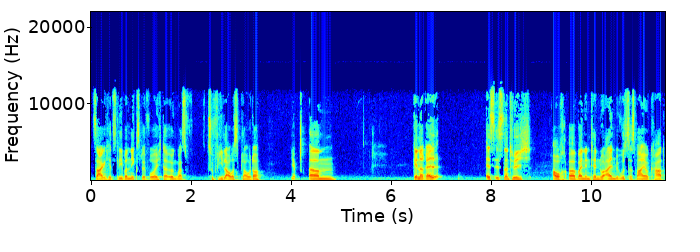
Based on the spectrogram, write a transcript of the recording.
sage ich jetzt lieber nichts, bevor ich da irgendwas zu viel ausplauder. Ja. Ähm, generell, es ist natürlich auch äh, bei Nintendo allen bewusst, dass Mario Kart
